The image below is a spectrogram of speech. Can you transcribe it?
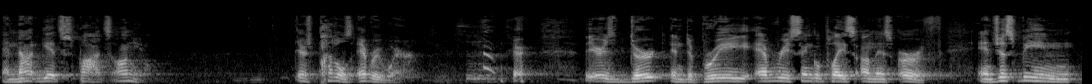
and not get spots on you. There's puddles everywhere. there, there's dirt and debris every single place on this earth. And just being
